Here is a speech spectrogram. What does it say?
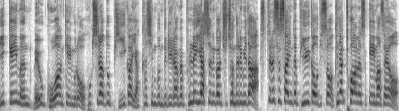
이 게임은 매우 gore한 게임으로 혹시라도 비위가 약하신 분들이라면 플레이하시는 걸 추천드립니다. 스트레스 쌓인데 비위가 어딨어? 그냥 토하면서 게임하세요.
